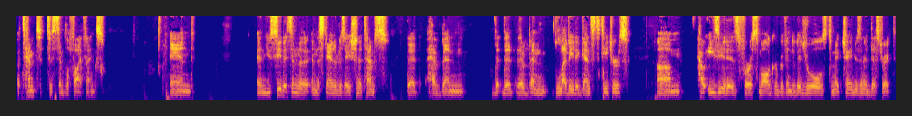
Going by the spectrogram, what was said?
attempt to simplify things and and you see this in the in the standardization attempts that have been that, that have been levied against teachers. Um, how easy it is for a small group of individuals to make changes in a district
